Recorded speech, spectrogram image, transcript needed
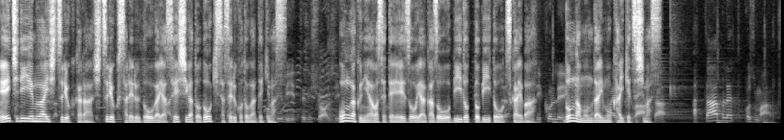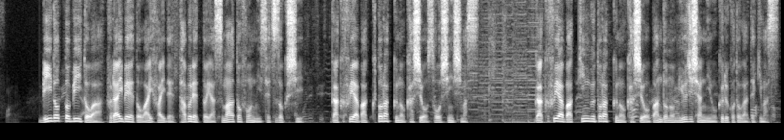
HDMI 出力から出力される動画や静止画と同期させることができます。音楽に合わせて映像や画像を B. ビートを使えばどんな問題も解決します。B. ビートはプライベート Wi-Fi でタブレットやスマートフォンに接続し、楽譜やバックトラックの歌詞を送信します。楽譜やバッキングトラックの歌詞をバンドのミュージシャンに送ることができます。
